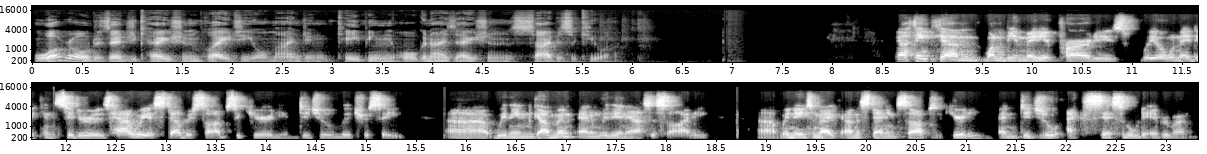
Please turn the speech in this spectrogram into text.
What role does education play to your mind in keeping organisations cyber secure? Yeah, I think um, one of the immediate priorities we all need to consider is how we establish cybersecurity and digital literacy uh, within government and within our society. Uh, we need to make understanding cybersecurity and digital accessible to everyone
